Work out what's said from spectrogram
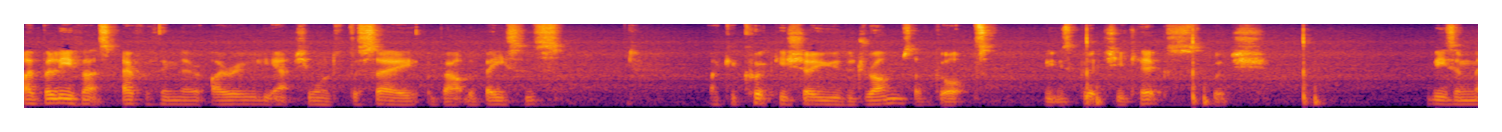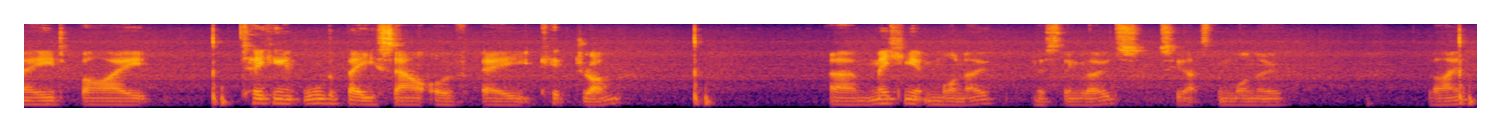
I believe that's everything that I really actually wanted to say about the basses. I could quickly show you the drums. I've got these glitchy kicks, which these are made by taking all the bass out of a kick drum um, making it mono, this thing loads, see that's the mono line,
